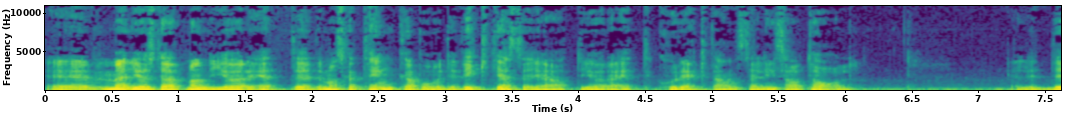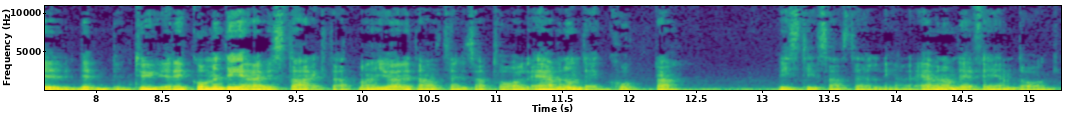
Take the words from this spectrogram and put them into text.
Eh, men just det att man gör ett, eh, det man ska tänka på, det viktigaste är att göra ett korrekt anställningsavtal. Eller det, det rekommenderar vi starkt att man gör ett anställningsavtal, även om det är korta visstidsanställningar, även om det är för en dag.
